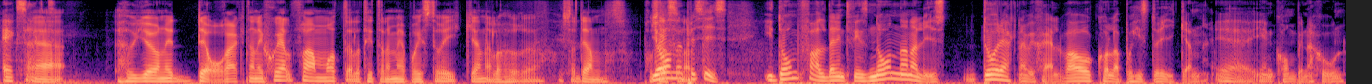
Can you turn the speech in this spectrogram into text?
Exakt. Eh, hur gör ni då? Räknar ni själv framåt eller tittar ni mer på historiken eller hur, eh, hur ser den processen Ja men precis. I de fall där det inte finns någon analys då räknar vi själva och kollar på historiken eh, i en kombination.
